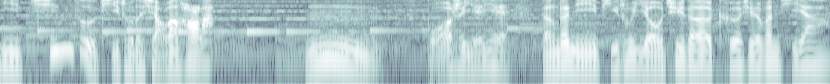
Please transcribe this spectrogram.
你亲自提出的小问号了。嗯，博士爷爷等着你提出有趣的科学问题呀。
